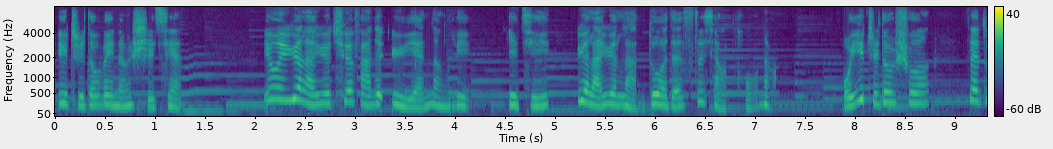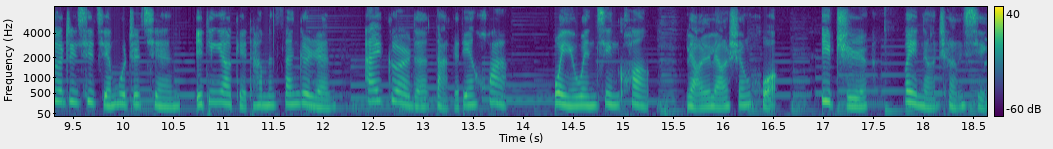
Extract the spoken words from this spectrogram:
一直都未能实现，因为越来越缺乏的语言能力，以及越来越懒惰的思想头脑。我一直都说，在做这期节目之前，一定要给他们三个人挨个儿的打个电话，问一问近况，聊一聊生活，一直未能成行，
